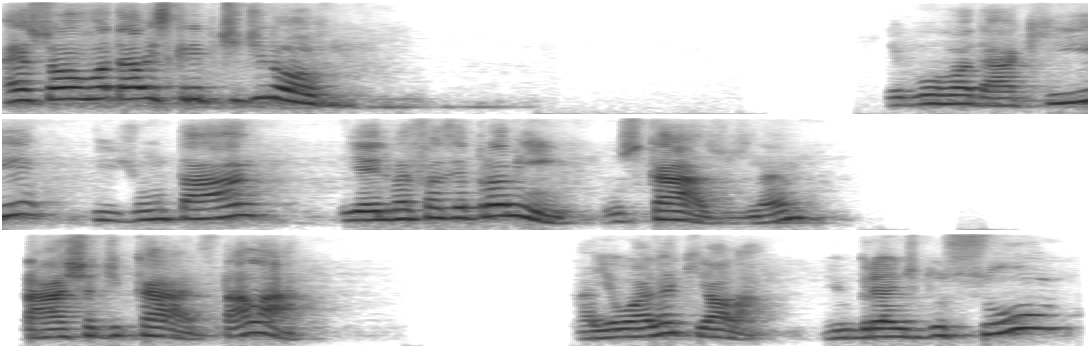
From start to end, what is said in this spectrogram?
Aí é só rodar o script de novo. Eu vou rodar aqui e juntar, e aí ele vai fazer para mim os casos, né? Taxa de casa, tá lá. Aí eu olho aqui, ó lá, Rio Grande do Sul,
